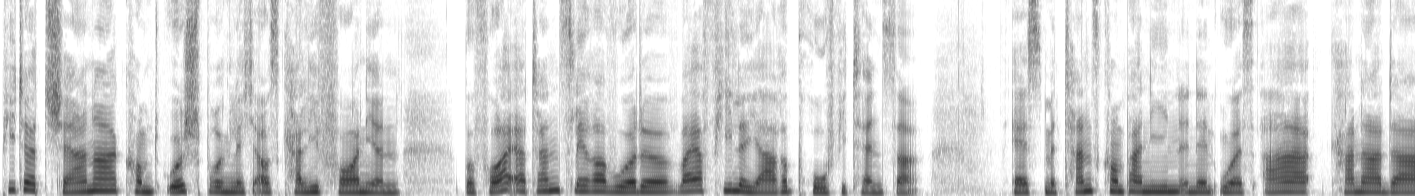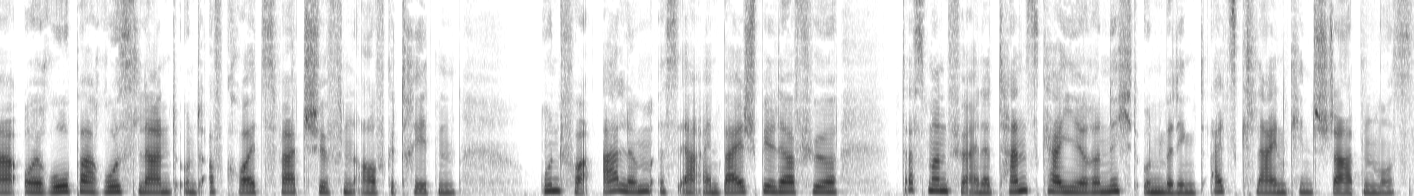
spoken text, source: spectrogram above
Peter Czerner kommt ursprünglich aus Kalifornien. Bevor er Tanzlehrer wurde, war er viele Jahre Profitänzer. Er ist mit Tanzkompanien in den USA, Kanada, Europa, Russland und auf Kreuzfahrtschiffen aufgetreten. Und vor allem ist er ein Beispiel dafür, dass man für eine Tanzkarriere nicht unbedingt als Kleinkind starten muss.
